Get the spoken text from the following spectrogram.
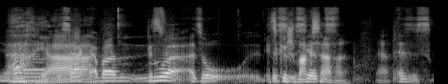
ja, Ach ja. Ich sag aber nur, also. Ist Geschmackssache. Ist jetzt, ja. Es ist,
